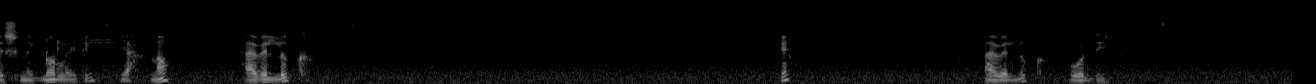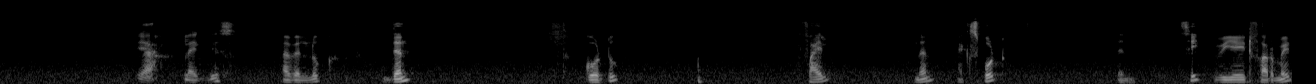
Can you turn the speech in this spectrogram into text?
ignore lighting. Yeah now have a look. Okay. Have a look over the yeah like this. Have a look. Then go to file. Then export. Then see v8 format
